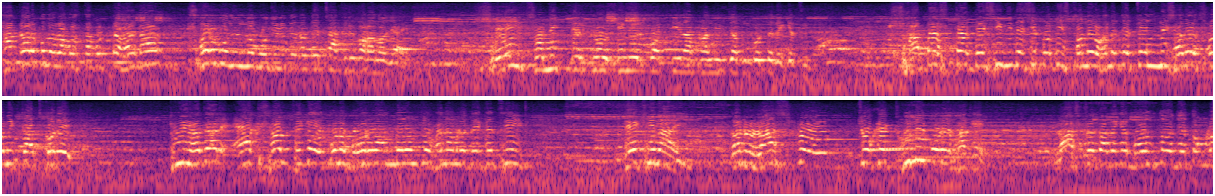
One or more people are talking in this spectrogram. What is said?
থাকার কোনো ব্যবস্থা করতে হয় না, সর্বনিম্ন মজুরিতে তাদের চাকরি করানো যায়। সেই শ্রমিকদেরকেও দিনের পর দিন আমরা নির্যাতন করতে দেখেছি। সাতাশটা দেশি বিদেশি প্রতিষ্ঠানে ওখানে যে চল্লিশ হাজার শ্রমিক কাজ করে, দুই হাজার এক সাল থেকে কোনো বড় আন্দোলনকে ওখানে আমরা দেখেছি, দেখি নাই। কারণ রাষ্ট্র চোখে ঠুলি পড়ে থাকে। রাষ্ট্র তাদেরকে বলতো যে, তোমরা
